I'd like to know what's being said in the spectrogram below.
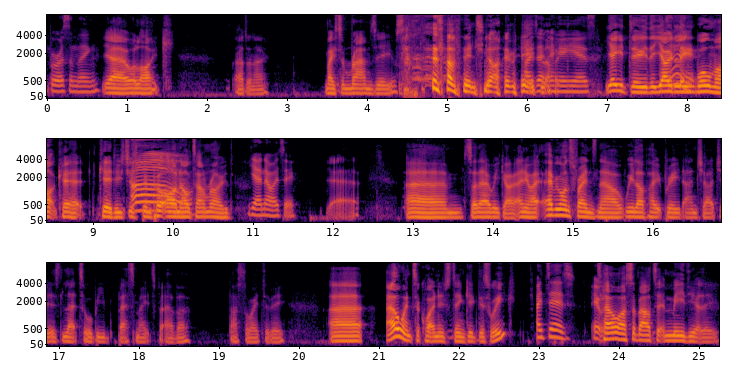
Bieber or something. yeah, or like I don't know, Mason Ramsey or something. do you know what I mean? I don't know who he is. Yeah, you do. The yodeling Walmart kid, kid who's just been put on Oh. Old Town Road. Yeah, no, I do. Yeah. Um, so there we go. Anyway, everyone's friends now. We love Hatebreed and churches. Let's all be best mates forever. That's the way to be. Uh, El went to quite an interesting gig this week. I did. It, Tell us about it immediately.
